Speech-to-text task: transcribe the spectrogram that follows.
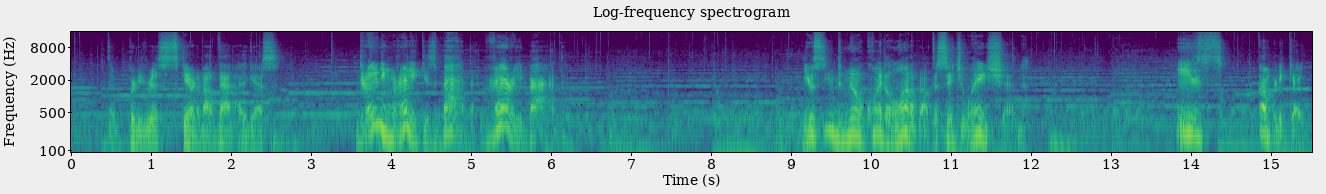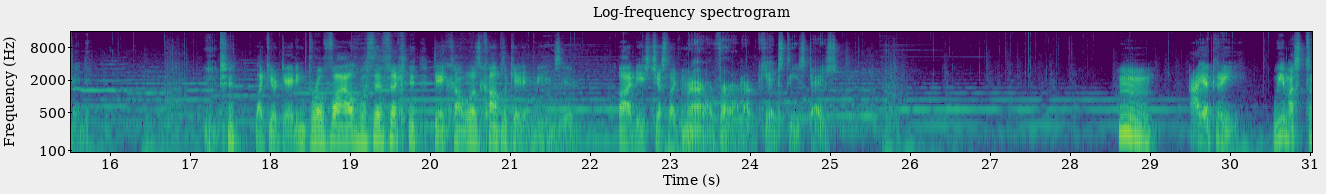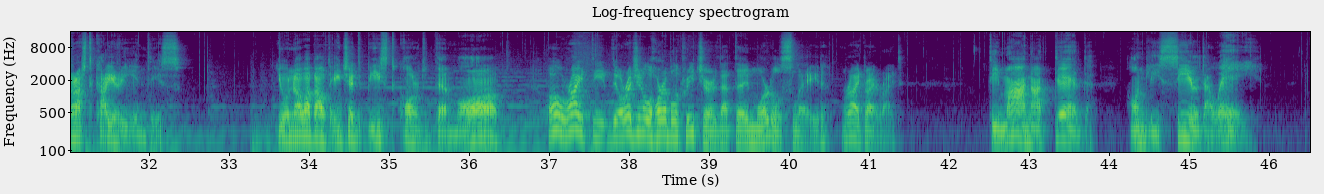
they're pretty scared about that, I guess. Draining relic is bad, very bad. You seem to know quite a lot about the situation. Is complicated. like your dating profile? What the fuck? What's complicated means here? Uh, he's just like kids these days. Hmm, I agree. We must trust Kyrie in this. You know about ancient beast called the Maw? Oh, right, the, the original horrible creature that the immortals slayed. Right, right, right. The Maw not dead, only sealed away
